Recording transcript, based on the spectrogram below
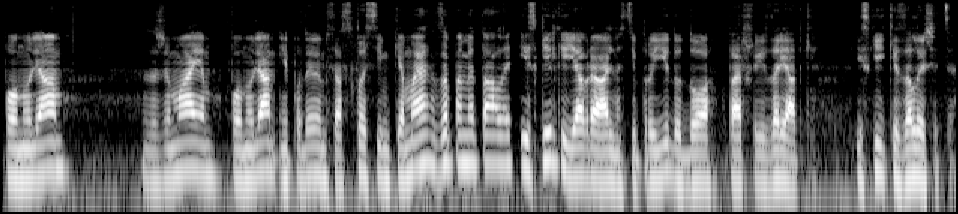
по нулям. Зажимаємо по нулям і подивимося 107 км запам'ятали. І скільки я в реальності проїду до першої зарядки. І скільки залишиться.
